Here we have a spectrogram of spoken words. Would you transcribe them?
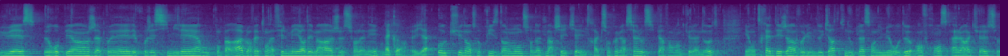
US, européens, japonais, des projets similaires ou comparables, en fait on a fait le meilleur démarrage sur l'année. D'accord. Il n'y a aucune entreprise dans le monde sur notre marché qui a une traction commerciale aussi performante que la nôtre et on traite déjà un volume de cartes qui nous place en numéro 2 en France à l'heure actuelle sur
